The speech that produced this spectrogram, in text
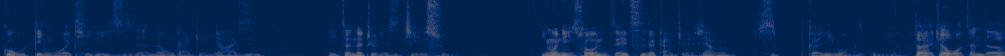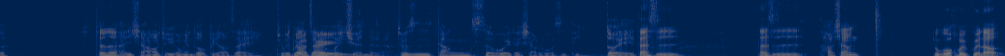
固定会提离职的那种感觉一样，还是你真的觉得是结束？因为你说你这一次的感觉像是跟以往是不一样的，对，就我真的真的很想要，就永远都不要再回到这就不要再个回圈了。就是当社会的小螺丝钉。对，但是但是好像 如果回归到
